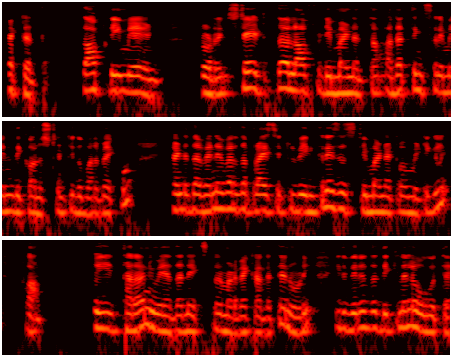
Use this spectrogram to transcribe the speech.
ಎಫೆಕ್ಟ್ ಅಂತ ಲಾಫ್ ಡಿಮ್ಯಾಂಡ್ ನೋಡ್ರಿ state the law of demand ಅಂತ other things remain the constant ಇದು ಬರಬೇಕು. And the whenever the price it will be increases demand automatically so ಈ ತರ ನೀವು ಅದನ್ನ ಎಕ್ಸ್ಪ್ಲೇನ್ ಮಾಡಬೇಕಾಗತ್ತೆ ನೋಡಿ. ಇದು ವಿರುದ್ಧ ದಿಕ್ಕಿನಲ್ಲಿ ಹೋಗುತ್ತೆ.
